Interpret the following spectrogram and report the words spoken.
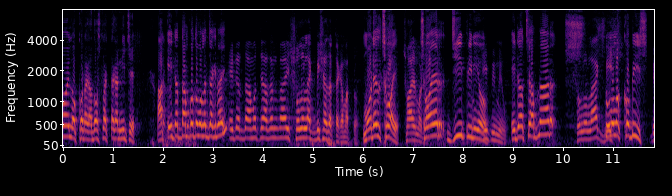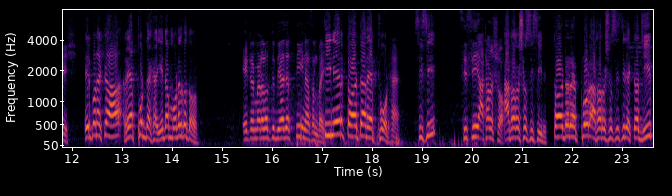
নয় লক্ষ টাকা দশ লাখ টাকার নিচে। আর এইটার দাম কত বলেন জাকির ভাই? এটার দাম হচ্ছে হাসান ভাই ষোলো লাখ বিশ হাজার টাকা মাত্র। মডেল ছয়। ছয়ের। ছয়ের জি G Premium। এটা হচ্ছে আপনার ষোলো লাখ ষোলো। লক্ষ বিশ। বিশ। এরপর একটা র্যাপফোর্ড দেখাই। এটা মডেল কত? এটার মডেল হচ্ছে দুই হাজার তিন হাসান ভাই। তিনের টয়টা র্যাপফোর্ড হ্যাঁ। সিসি সিসি আঠারোশো। আঠারোশো সিসির টয়টা র্যাপফোর্ড আঠারোশো সিসির একটা জিপ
